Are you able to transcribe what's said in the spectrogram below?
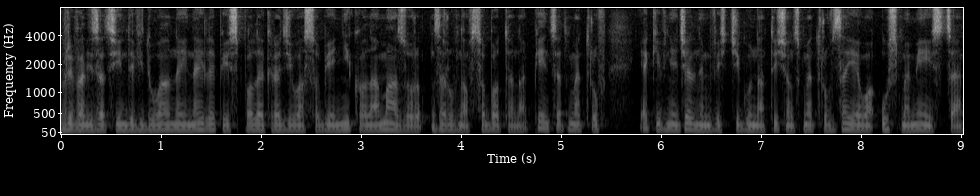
W rywalizacji indywidualnej najlepiej z Polek radziła sobie Nikola Mazur. Zarówno w sobotę na 500 metrów, jak i w niedzielnym wyścigu na 1000 metrów zajęła ósme miejsce.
